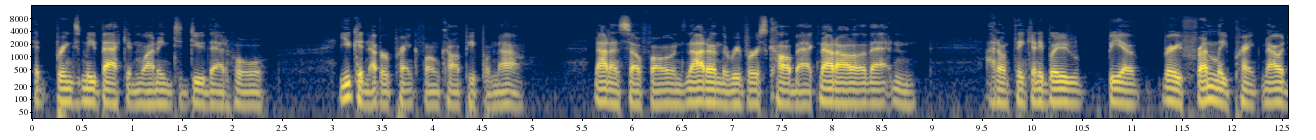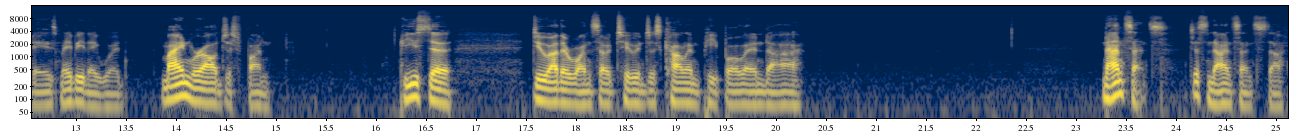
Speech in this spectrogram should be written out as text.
it brings me back in wanting to do that whole. You can never prank phone call people now. Not on cell phones, not on the reverse callback, not all of that. And I don't think anybody would be a very friendly prank nowadays. Maybe they would. Mine were all just fun. I used to do other ones though too, and just call in people and uh, nonsense, just nonsense stuff.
